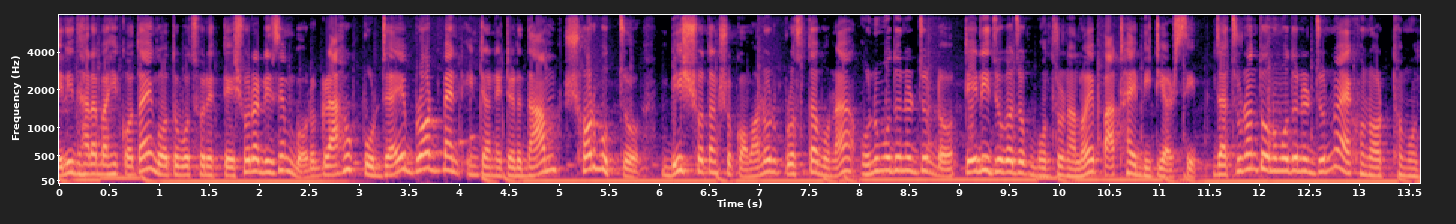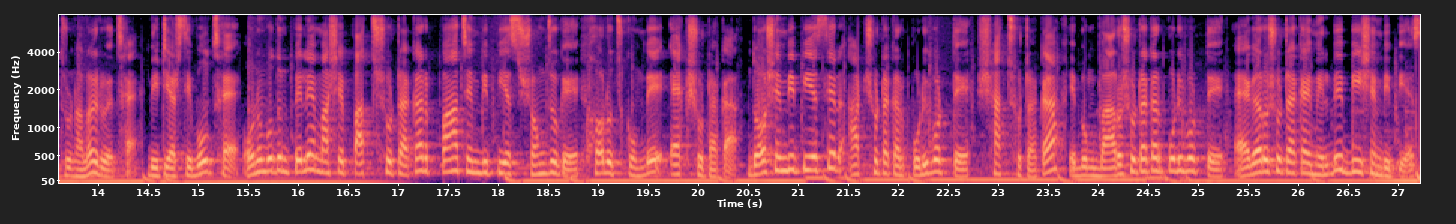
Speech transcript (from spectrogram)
এরই ধারাবাহিকতায় গত বছরের তেসরা ডিসেম্বর গ্রাহক পর্যায়ে ব্রডব্যান্ড ইন্টারনেটের দাম সর্বোচ্চ বিশ শতাংশ কমানোর প্রস্তাবনা অনুমোদনের জন্য টেলিযোগাযোগ মন্ত্রণালয়ে পাঠায় বিটিআরসি, যা চূড়ান্ত অনুমোদনের জন্য এখন অর্থ মন্ত্রণালয় রয়েছে। বিটিআরসি বলছে, অনুমোদন পেলে মাসে পাঁচশো টাকার পাঁচ এমবিপিএস সংযোগে খরচ কমবে একশো টাকা, দশ এমবিপিএস এর আটশো টাকার পরিবর্তে সাতশো টাকা এবং বারোশো টাকার পরিবর্তে এগারোশো টাকায় মিলবে বিশ এমবিপিএস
